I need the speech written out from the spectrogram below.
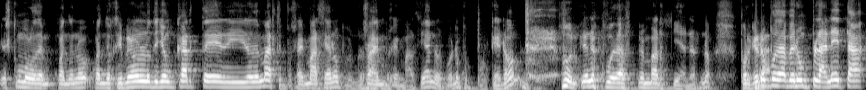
es como lo de, cuando, no- cuando escribieron lo de John Carter y lo de Marte, pues hay marcianos, pues no sabemos si hay marcianos. Bueno, pues ¿por qué no? ¿Por qué no puede haber marcianos, no? ¿Por qué no puede haber un planeta?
